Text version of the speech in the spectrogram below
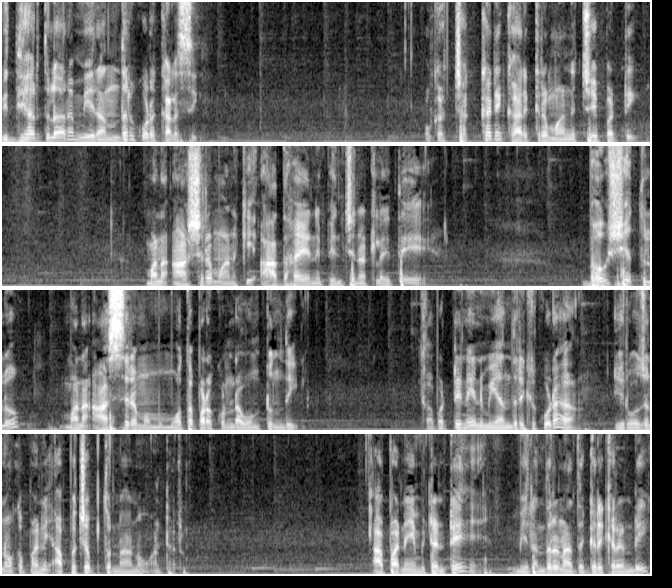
విద్యార్థులారా మీరందరూ కూడా కలిసి ఒక చక్కని కార్యక్రమాన్ని చేపట్టి మన ఆశ్రమానికి ఆదాయాన్ని పెంచినట్లయితే భవిష్యత్తులో మన ఆశ్రమం మూతపడకుండా ఉంటుంది. కాబట్టి నేను మీ అందరికీ కూడా ఈ రోజున ఒక పని అప్పచెప్తున్నాను అంటారు. ఆ పని ఏమిటంటే మీరందరూ నా దగ్గరికి రండి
